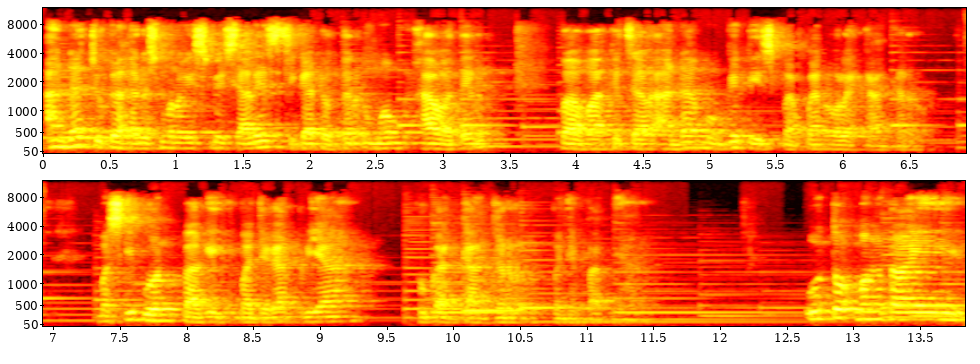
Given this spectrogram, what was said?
Anda juga harus menemui spesialis jika dokter umum khawatir bahwa gejala Anda mungkin disebabkan oleh kanker. Meskipun bagi kebanyakan pria bukan kanker penyebabnya. Untuk mengetahui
